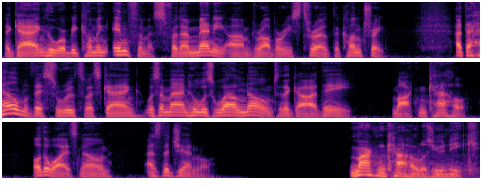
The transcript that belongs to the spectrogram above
A gang who were becoming infamous for their many armed robberies throughout the country. At the helm of this ruthless gang was a man who was well known to the Gardaí, Martin Cahill, otherwise known as the General. Martin Cahill was unique,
